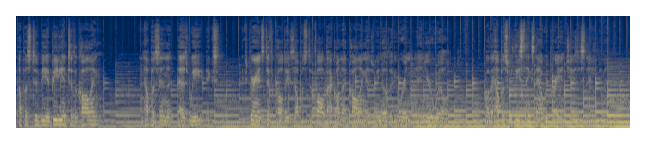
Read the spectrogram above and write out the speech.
Help us to be obedient to the calling. And help us in as we ex- experience difficulties. Help us to fall back on that calling as we know that you are in, in your will. Father, help us with these things now, we pray in Jesus' name. Amen.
